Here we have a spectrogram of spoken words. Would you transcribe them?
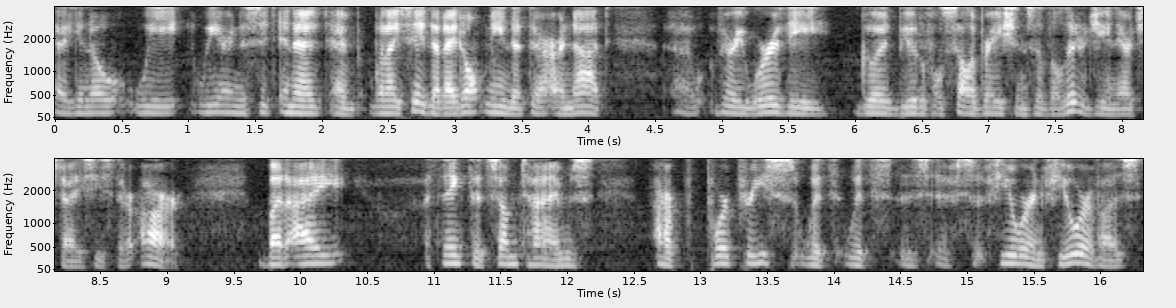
Uh, you know, we we are in a and, and when I say that, I don't mean that there are not uh, very worthy, good, beautiful celebrations of the liturgy in the archdiocese. There are, but I think that sometimes our poor priests, with with fewer and fewer of us,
